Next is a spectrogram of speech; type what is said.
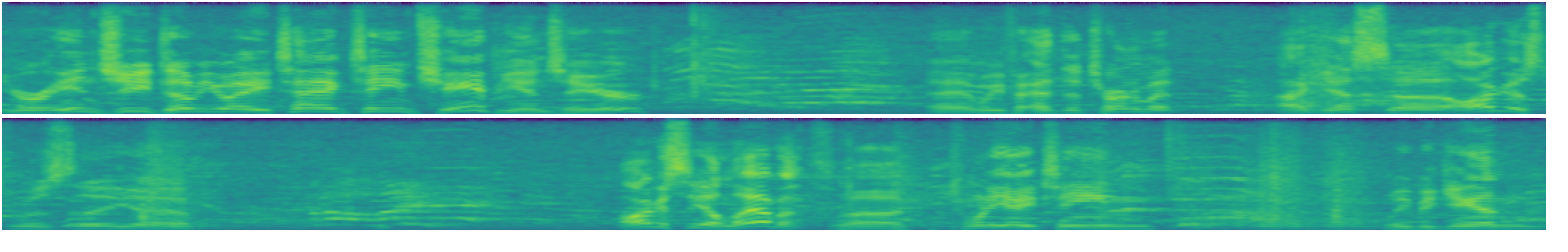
your NGWA tag team champions here. And we've had the tournament. I guess uh, August was the uh, August the 11th, uh, 2018. We began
